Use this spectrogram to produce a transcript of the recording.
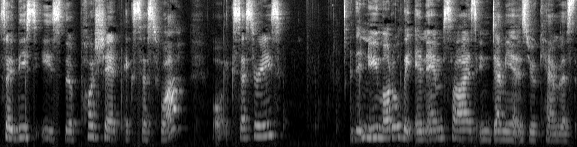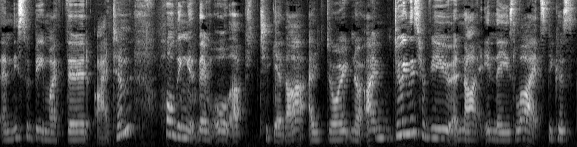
So this is the Pochette Accessoire or accessories the new model, the NM size in Damier Azur canvas and this would be my third item holding them all up together. I don't know. I'm doing this review at night in these lights because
